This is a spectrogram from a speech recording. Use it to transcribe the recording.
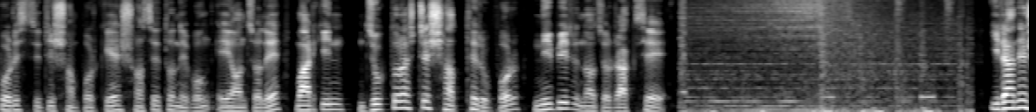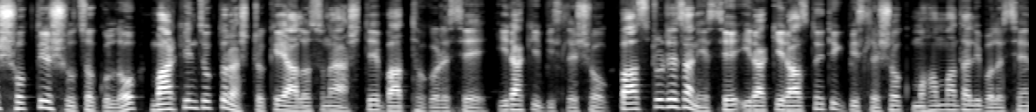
পরিস্থিতি সম্পর্কে সচেতন এবং এই অঞ্চলে মার্কিন যুক্তরাষ্ট্রের স্বার্থের উপর নিবিড় নজর রাখছে। ইরানের শক্তির সূচকগুলো মার্কিন যুক্তরাষ্ট্রকে আলোচনায় আসতে বাধ্য করেছে ইরাকি বিশ্লেষক। পাস্টুরে জানিয়েছে, ইরাকি রাজনৈতিক বিশ্লেষক মোহাম্মদ আলী বলেছেন,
